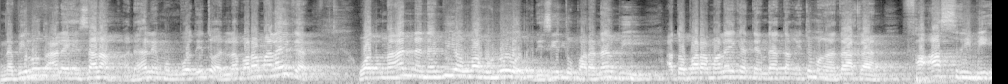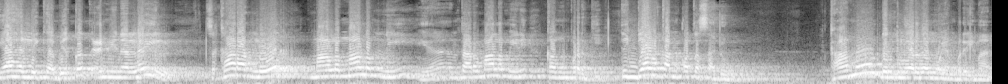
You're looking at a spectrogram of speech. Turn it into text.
Nabi Lut alaihi salam. Padahal yang membuat itu adalah para malaikat. Watma'anna Nabi Allah Lut di situ para nabi atau para malaikat yang datang itu mengatakan, "Fa asri bi ahlika bi qat'in lail." Sekarang lo malam-malam nih ya, entar malam ini kamu pergi, tinggalkan kota Sadum. Kamu dan keluargamu yang beriman.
